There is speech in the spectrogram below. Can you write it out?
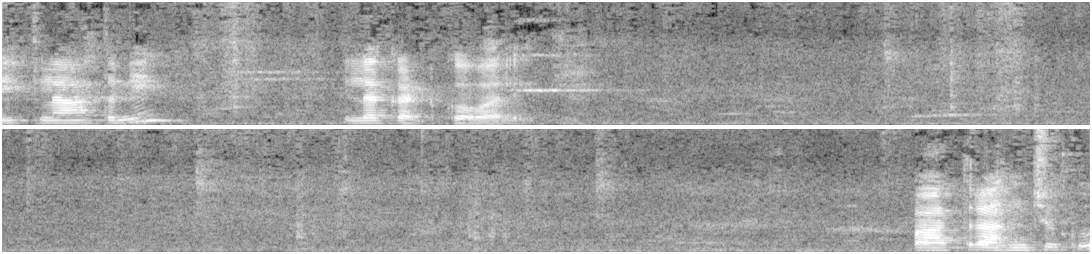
ఈ క్లాత్ని ఇలా కట్టుకోవాలి. పాత్ర అంచుకు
